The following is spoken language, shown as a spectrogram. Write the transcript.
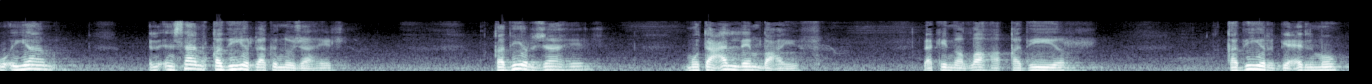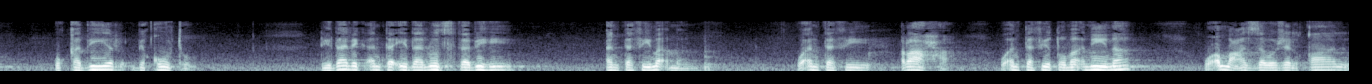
وأيام الإنسان قدير لكنه جاهل. قدير جاهل متعلم ضعيف. لكن الله قدير قدير بعلمه وقدير بقوته. لذلك أنت إذا لذت به أنت في مأمن وأنت في راحة وأنت في طمأنينة. والله عز وجل قال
